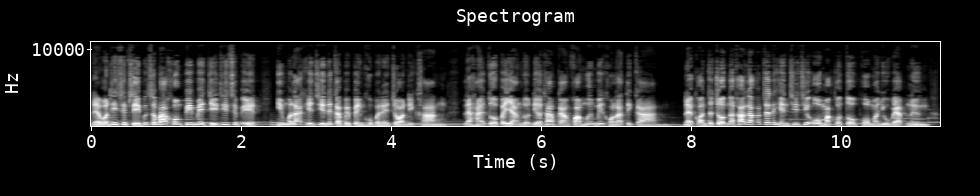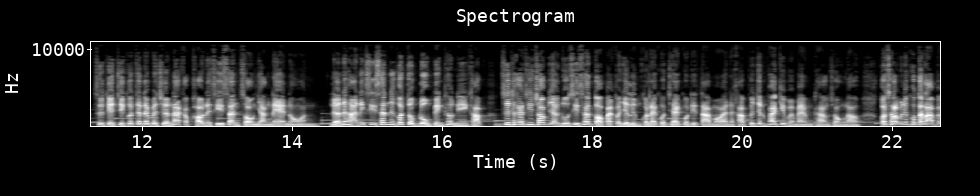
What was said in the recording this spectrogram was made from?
และวันที่ 14 พฤษภาคมปีเมจิที่ 11ฮิมุระเคนชินได้กลับไปเป็นคนพเนจรอีกครั้ง และหายตัวไปอย่างโดดเดี่ยวท่ามกลางความมืดมิดของรัตติการ และก่อนจะจบนะครับเราก็จะได้เห็นชิชิโอมาโกโตะโผล่มาอยู่แวบหนึ่ง ซึ่งเคชิก็จะได้ไปเชิญหน้ากับเขาในซีซั่น2 อย่างแน่นอน แล้วเนื้อหาในซีซั่นหนึ่งก็จบลงเพียงเท่านี้ครับ ซึ่งถ้าใครที่ชอบอยากดูซีซั่นต่อไปก็อย่าลืมกดไลค์กดแชร์กดติดตามเอาไว้นะครับ เพื่อจะได้ไม่พลาดคลิปใหม่ๆของทางช่องเรา ก็สำหรับวันนี้ขอตลาไป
